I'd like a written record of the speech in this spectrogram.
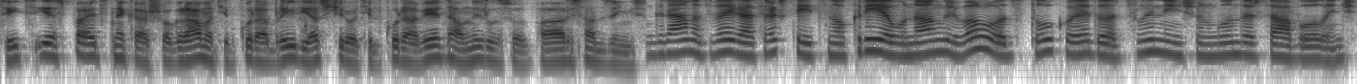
cits iespējas nekā šo grāmatu, jebkurā brīdī atšķirot, jebkurā vietā un izlasot pāris atziņas. Grāmatas beigās rakstīts no krievu un angļu valodas, tulko Edvards Liniņš un Gundars Āboliņš.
